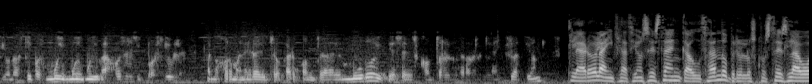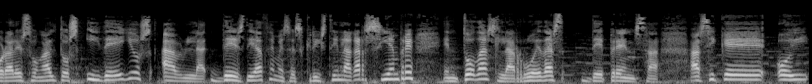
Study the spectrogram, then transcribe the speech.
y unos tipos muy, muy, muy bajos es imposible. La mejor manera de chocar contra el muro y que se descontrole la inflación. Claro, la inflación se está encauzando, pero los costes laborales son altos y de ellos habla desde hace meses Christine Lagarde siempre en todas las ruedas de prensa. Así que hoy,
